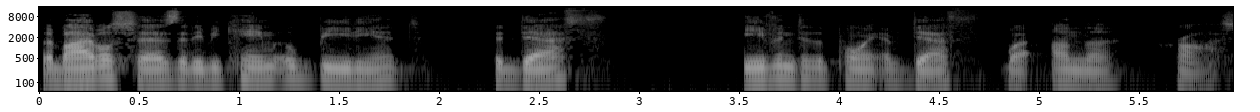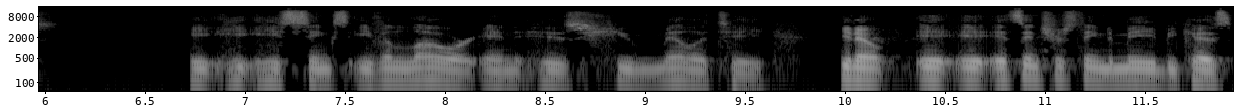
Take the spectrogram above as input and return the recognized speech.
The Bible says that he became obedient to death, even to the point of death what, on the cross. He, he, he sinks even lower in his humility. You know, it, it's interesting to me because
